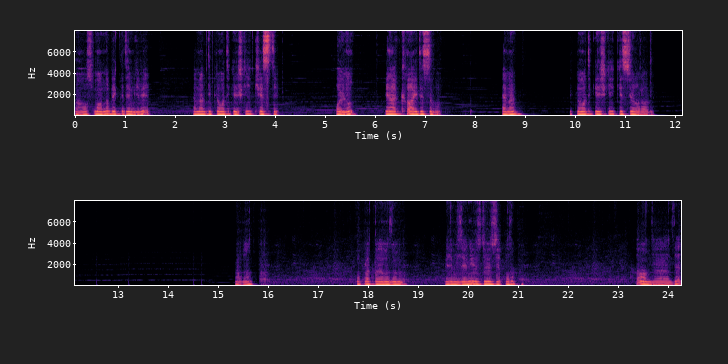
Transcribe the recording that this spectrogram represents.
Osmanlı beklediğim gibi hemen diplomatik ilişkiyi kesti. Oyunun genel kaidesi bu. Hemen diplomatik ilişkiyi kesiyorlar abi. Buradan topraklarımızın verimliliğini yüzde yüz yapalım. Tamamdır herhalde.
